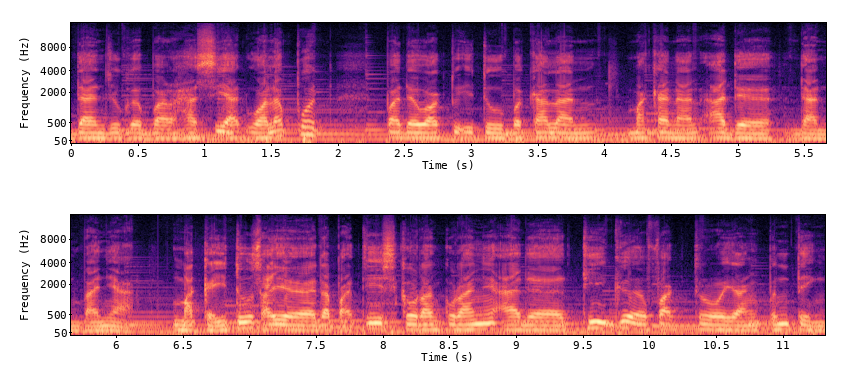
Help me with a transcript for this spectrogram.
dan juga berhasiat walaupun pada waktu itu bekalan makanan ada dan banyak. Maka itu saya dapati sekurang-kurangnya ada tiga faktor yang penting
